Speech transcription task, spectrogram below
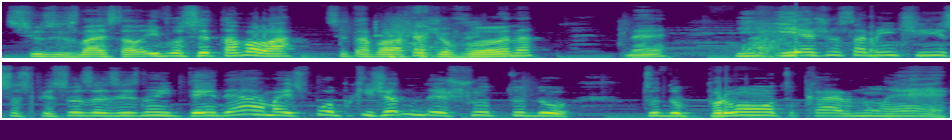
se os slides estavam. E você estava lá, você estava lá com a Giovana, né? E, e, é justamente isso, as pessoas às vezes não entendem, ah, mas pô, porque já não deixou tudo, tudo pronto, cara, não é.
